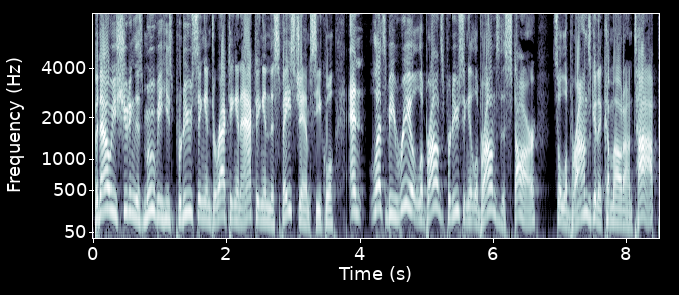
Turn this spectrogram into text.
but now he's shooting this movie. He's producing and directing and acting in the Space Jam sequel. And let's be real, LeBron's producing it. LeBron's the star, so LeBron's going to come out on top.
